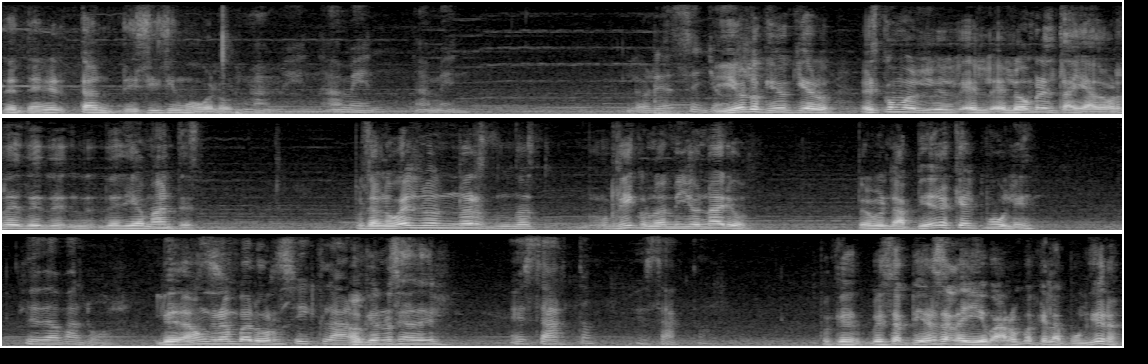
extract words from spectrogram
de tener tantísimo valor. Amén, amén, amén. Gloria al Señor. Y es lo que yo quiero. Es como el, hombre, el tallador de, diamantes. Pues el Nobel no es rico, no es millonario pero la piedra que él pule... Le da valor. Le da un gran valor. Sí, claro. Aunque no sea de él. Exacto, exacto. Porque esa piedra se la llevaron para que la puliera.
